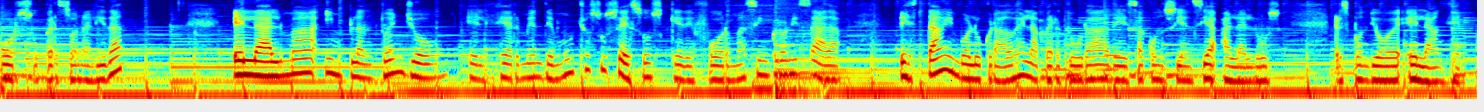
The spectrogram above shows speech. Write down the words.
por su personalidad. El alma implantó en John el germen de muchos sucesos que de forma sincronizada están involucrados en la apertura de esa conciencia a la luz, respondió el ángel.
